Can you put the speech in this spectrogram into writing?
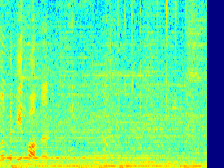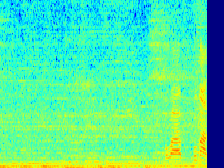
รถกระติดพร้อมเลยเพราะว่าประมาณ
